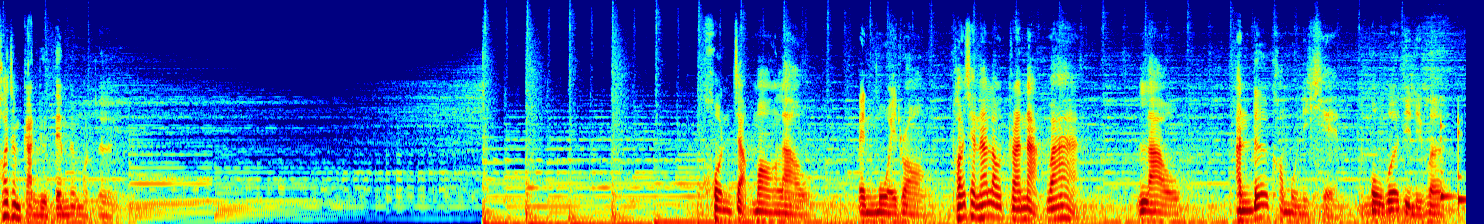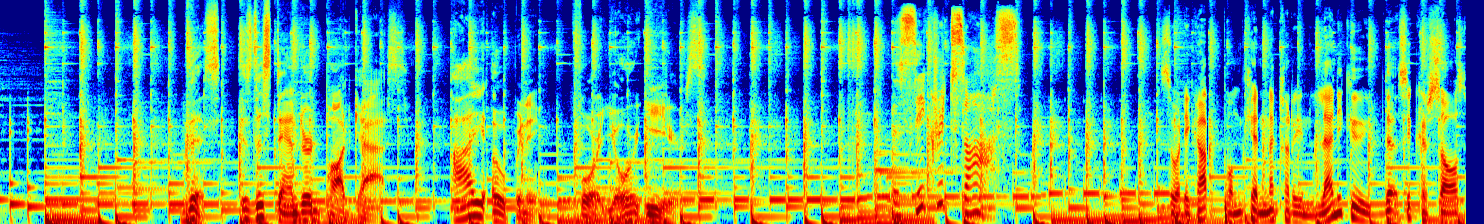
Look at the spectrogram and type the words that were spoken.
ข้อจำกัดอยู่เต็มไปหมดเลยคนจะมองเราเป็นมวยรอง เพราะฉะนั้นเราตระหนักว่าเรา under communicate over deliver This is the Standard Podcast. Eye opening for your ears. The secret sauce. สวัสดีครับ ผมเคนนักครินทร์และนี่คือ The Secret Sauce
